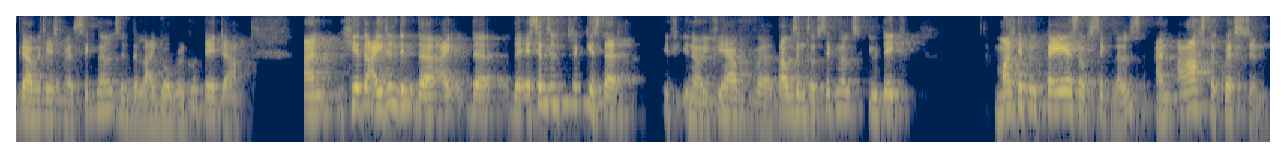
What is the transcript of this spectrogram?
gravitational signals in the LIGO Virgo data. And here the, the, the, the essential trick is that if you know if you have uh, thousands of signals, you take multiple pairs of signals and ask the question,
